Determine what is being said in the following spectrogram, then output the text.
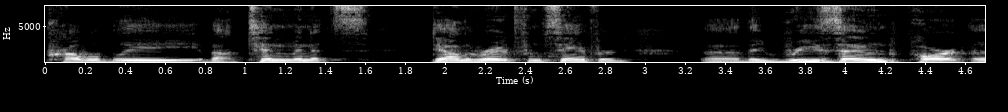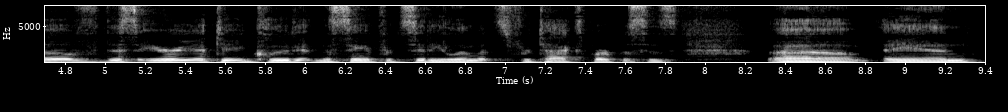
probably about 10 minutes down the road from Sanford. Uh, they rezoned part of this area to include it in the Sanford city limits for tax purposes. Uh, and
